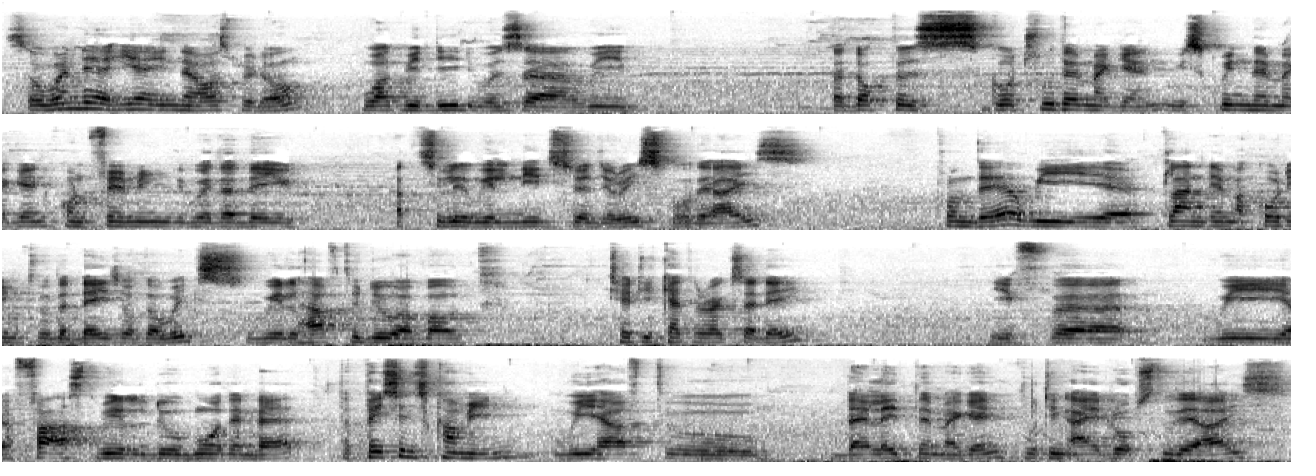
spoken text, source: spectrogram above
So when they are here in the hospital, what we did was uh, we the doctors go through them again. We screen them again, confirming whether they actually will need surgeries for the eyes. From there, we uh, plan them according to the days of the weeks. We'll have to do about 30 cataracts a day. If uh, we fast, we'll do more than that. The patients come in, we have to dilate them again, putting eye drops to their eyes.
